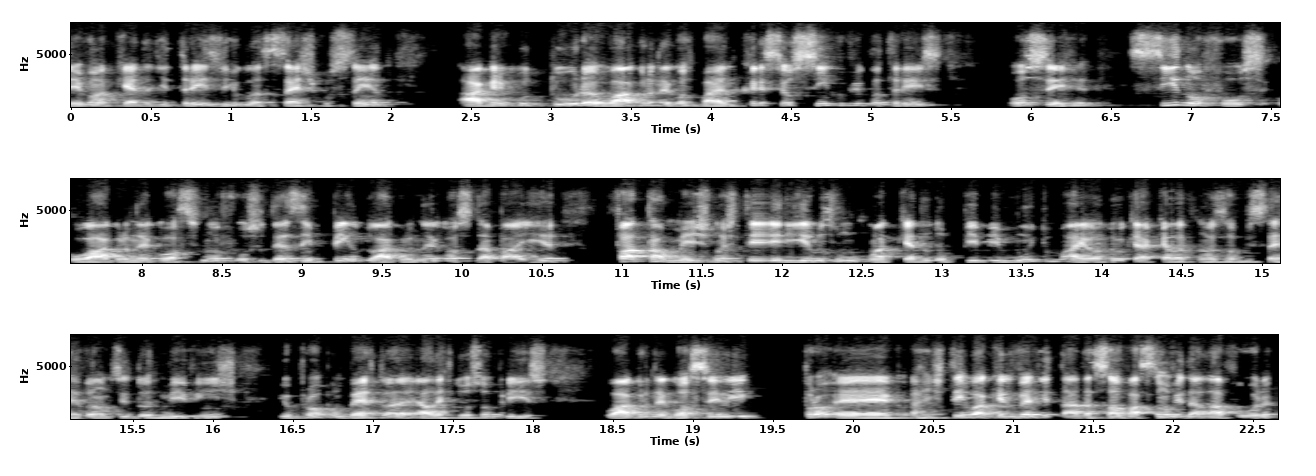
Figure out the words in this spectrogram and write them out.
teve uma queda de 3,7%, a agricultura, o agronegócio baiano cresceu 5,3%. Ou seja, se não fosse o agronegócio, se não fosse o desempenho do agronegócio da Bahia, fatalmente nós teríamos uma queda do PIB muito maior do que aquela que nós observamos em 2020. E o próprio Humberto alertou sobre isso. O agronegócio, ele, é, a gente tem aquele velho ditado, a salvação vem da lavoura.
